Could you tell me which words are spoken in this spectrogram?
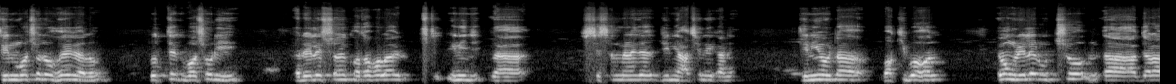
তিন বছরও হয়ে গেল, প্রত্যেক বছরই রেলের সঙ্গে কথা বলার ইনি স্টেশন ম্যানেজার যিনি আছেন এখানে, তিনিও এটা ওয়াকিবহল। এবং রেলের উচ্চ যারা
